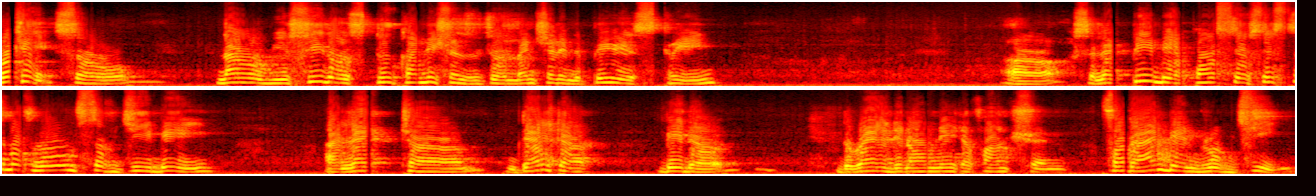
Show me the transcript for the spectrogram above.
Okay, so now you see those two conditions which were mentioned in the previous screen. Uh, so let P be a positive system of roots of GB and let uh, delta be the, the Weyl denominator function for the ambient group G.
